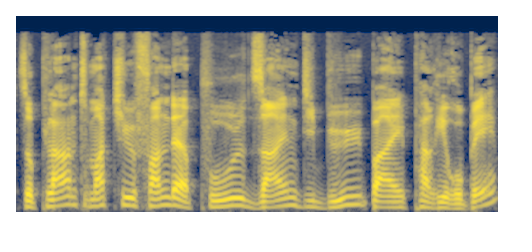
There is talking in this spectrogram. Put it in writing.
So plant Mathieu van der Poel sein Debüt bei Paris-Roubaix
